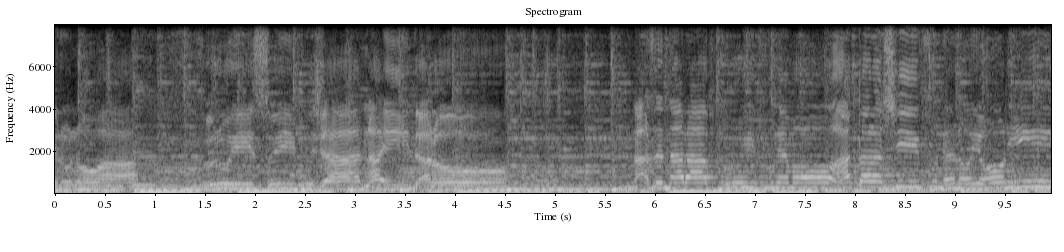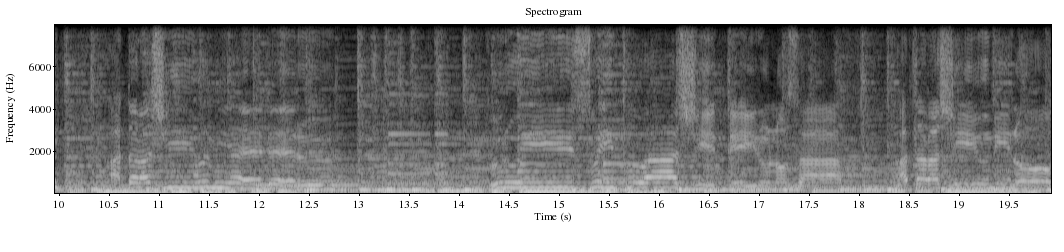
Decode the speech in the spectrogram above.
動かせるのは古い水夫じゃないだろうなぜなら古い船も新しい船のように新しい海へ出る。古い水夫は知っているのさ。新しい海の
